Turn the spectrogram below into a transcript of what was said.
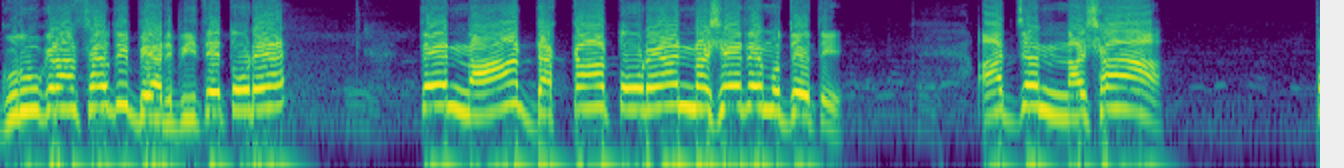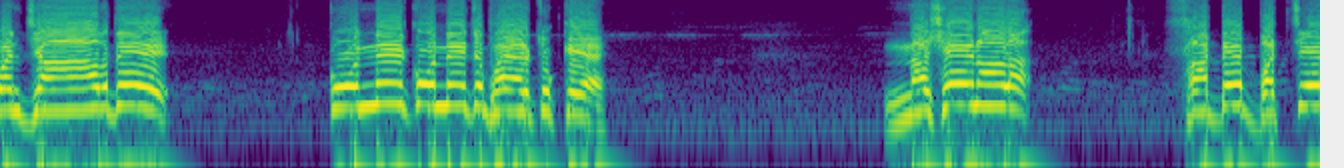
ਗੁਰੂ ਗ੍ਰੰਥ ਸਾਹਿਬ ਦੀ ਬੇਅਦਬੀ ਤੇ ਤੋੜਿਆ ਤੇ ਨਾ ਡੱਕਾ ਤੋੜਿਆ ਨਸ਼ੇ ਦੇ ਮੁੱਦੇ ਤੇ। ਅੱਜ ਨਸ਼ਾ ਪੰਜਾਬ ਦੇ ਕੋਨੇ-ਕੋਨੇ 'ਚ ਫੈਲ ਚੁੱਕਿਆ ਨਸ਼ੇ ਨਾਲ ਸਾਡੇ ਬੱਚੇ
